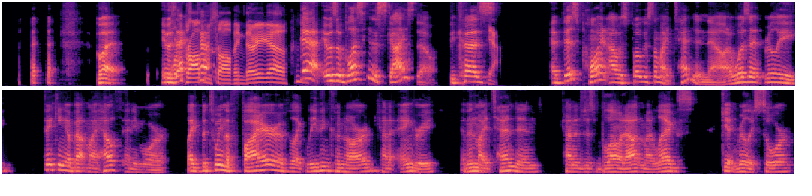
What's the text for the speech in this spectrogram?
but it was More problem kind of- solving. There you go. yeah, it was a blessing in disguise though, because Yeah. at this point I was focused on my tendon now. I wasn't really thinking about my health anymore. Like between the fire of like leaving Cunard kind of angry and then my tendon kind of just blowing out and my legs getting really sore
